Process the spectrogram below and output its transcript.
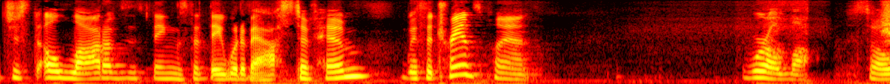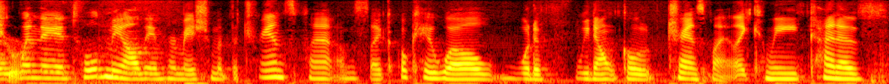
Just a lot of the things that they would have asked of him with a transplant were a lot. So Sure. when they had told me all the information with the transplant, I was like, okay, well, what if we don't go transplant? Like, can we kind of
